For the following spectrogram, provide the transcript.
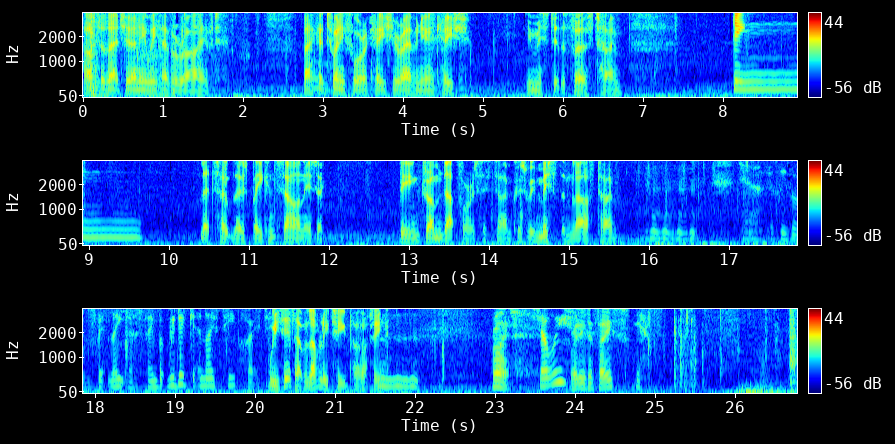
After that journey, we have arrived. Back at 24 Acacia Avenue, in case you missed it the first time. Ding! Let's hope those bacon sarnies are being drummed up for us this time because we missed them last time. Yeah, because we were a bit late last time, but we did get a nice tea party. We did have a lovely tea party. right, Shall we? ready to face? Yes. Ah,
